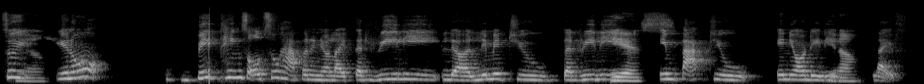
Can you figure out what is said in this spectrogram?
So Yeah. you know, big things also happen in your life that really uh, limit you, that really yes impact you in your daily Yeah. life.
